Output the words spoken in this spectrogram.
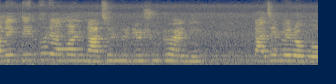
অনেক দিন ধরে আমার নাচের ভিডিও শুট হয়নি, কাজে বেরোবো।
